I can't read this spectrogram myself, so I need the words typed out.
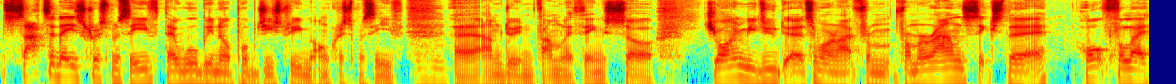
Saturday's Christmas Eve. There will be no PUBG stream on Christmas Eve. Uh, I'm doing family things, so join me do, uh, tomorrow night from from around six thirty. Hopefully,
